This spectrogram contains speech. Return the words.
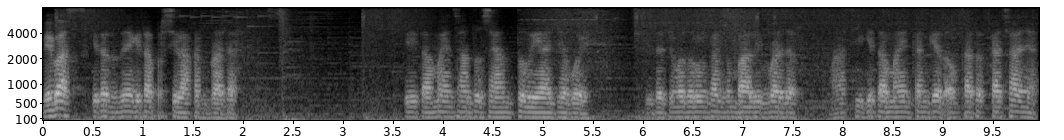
bebas. Kita tentunya kita persilahkan brother. Kita main santuy-santuy aja boy kita coba turunkan kembali brother. Masih kita mainkan get of gatot kacanya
